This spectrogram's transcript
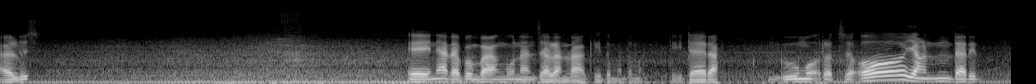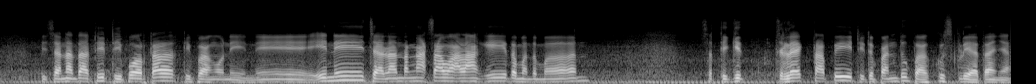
halus. Eh, ini ada pembangunan jalan lagi, teman-teman, di daerah Gumuk Rejo. Oh, yang dari di sana tadi di portal dibangun ini. Ini jalan tengah sawah lagi, teman-teman. Sedikit jelek tapi di depan itu bagus kelihatannya.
